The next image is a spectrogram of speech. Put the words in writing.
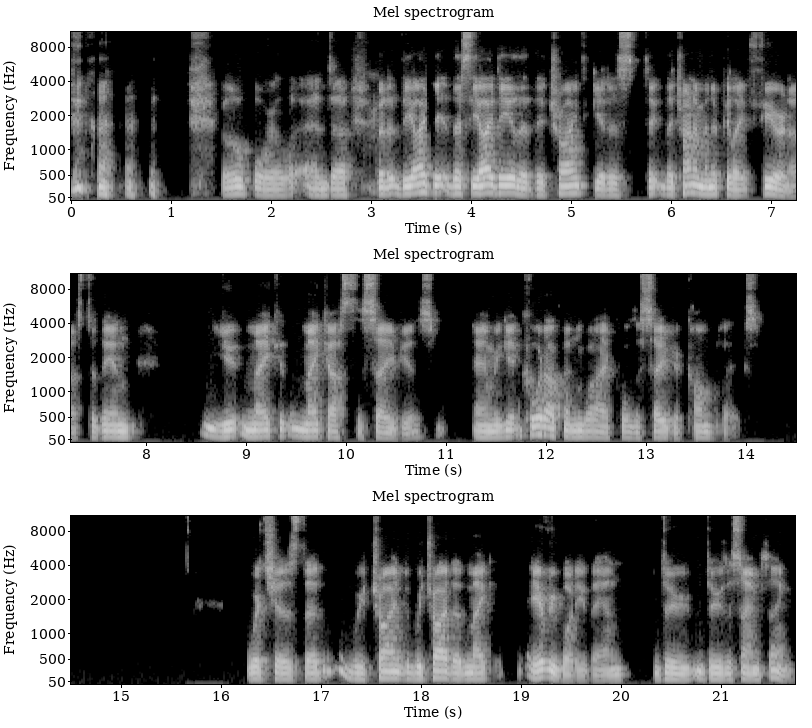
little boil and uh, but the idea that's the idea that they're trying to get us to, they're trying to manipulate fear in us to then you make make us the saviors and we get caught up in what i call the savior complex which is that we try we try to make everybody then do do the same thing.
